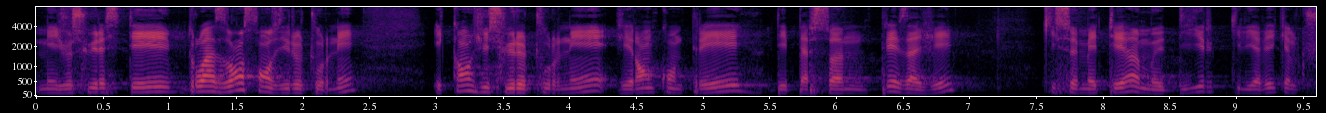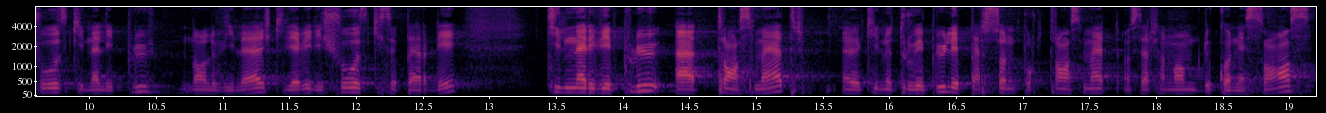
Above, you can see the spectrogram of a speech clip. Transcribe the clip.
Mais je suis resté trois ans sans y retourner. Et quand j'y suis retourné, j'ai rencontré des personnes très âgées qui se mettaient à me dire qu'il y avait quelque chose qui n'allait plus dans le village, qu'il y avait des choses qui se perdaient, qu'ils n'arrivaient plus à transmettre, euh, qu'ils ne trouvaient plus les personnes pour transmettre un certain nombre de connaissances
